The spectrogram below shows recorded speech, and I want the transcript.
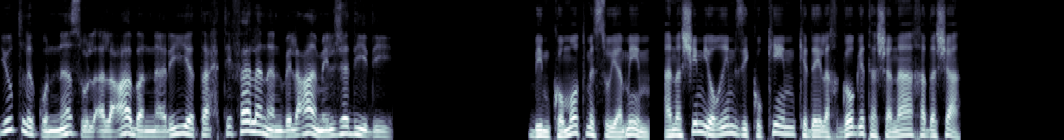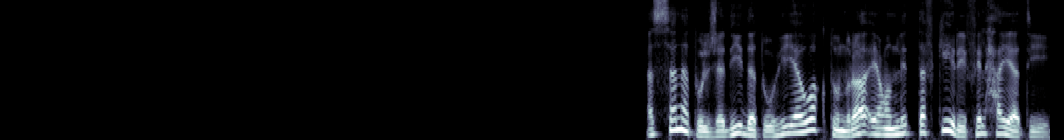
يطلق الناس الألعاب النارية احتفالاً بالعام الجديد. במקומות מסוימים, אנשים יורים זיקוקים כדי לחגוג את השנה החדשה. السنة الجديدة هي وقت رائع للتفكير في الحياة.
